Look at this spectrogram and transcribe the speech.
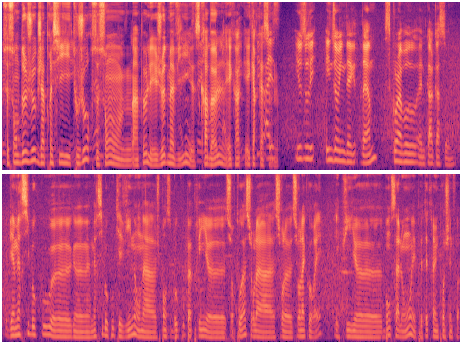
Ce sont deux jeux que j'apprécie toujours, ce sont un peu les jeux de ma vie, Scrabble et, et Carcassonne. Usually enjoying the- them, Scrabble and Carcassonne. Eh bien merci beaucoup, euh, euh, merci beaucoup Kevin. On a, je pense, beaucoup appris euh, sur toi, sur la, sur, le, sur la Corée. Et puis euh, bon salon et peut-être à une prochaine fois.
